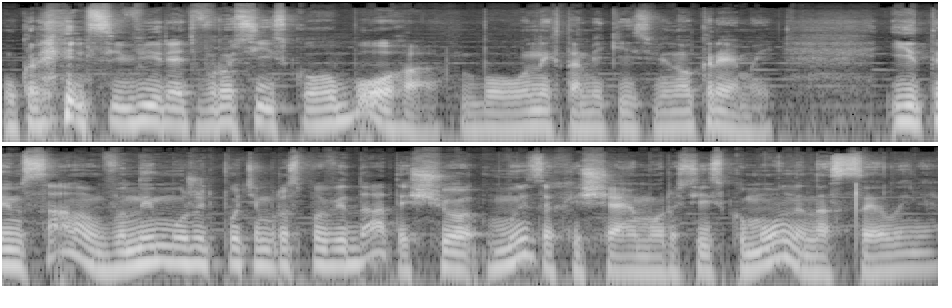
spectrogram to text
українці вірять в російського Бога, бо у них там якийсь він окремий. І тим самим вони можуть потім розповідати, що ми захищаємо російськомовне населення.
